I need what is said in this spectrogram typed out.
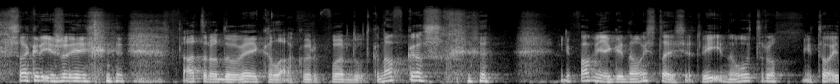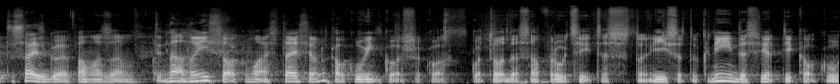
sagriežoju, atradu veikalā, kur pārdot knopkas. Ja pamēģināju iztaisīt vienu, otru, ja to ja tas aizgāja pamazām. Nā, no īsākumā es taisīju nu, kaut ko vienkāršu, ko, ko tādas aprūcītas, īsa tu knīdes, vietī kaut ko.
